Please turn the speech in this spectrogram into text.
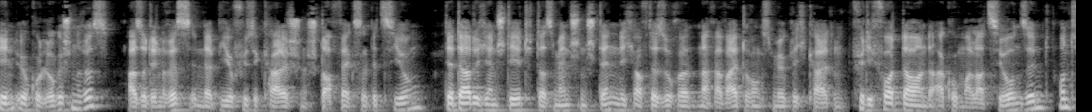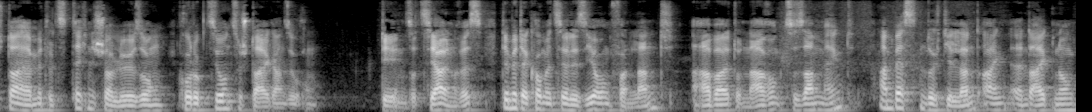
Den ökologischen Riss, also den Riss in der biophysikalischen Stoffwechselbeziehung, der dadurch entsteht, dass Menschen ständig auf der Suche nach Erweiterungsmöglichkeiten für die fortdauernde Akkumulation sind und daher mittels technischer Lösungen Produktion zu steigern suchen den sozialen Riss, der mit der Kommerzialisierung von Land, Arbeit und Nahrung zusammenhängt, am besten durch die Landenteignung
